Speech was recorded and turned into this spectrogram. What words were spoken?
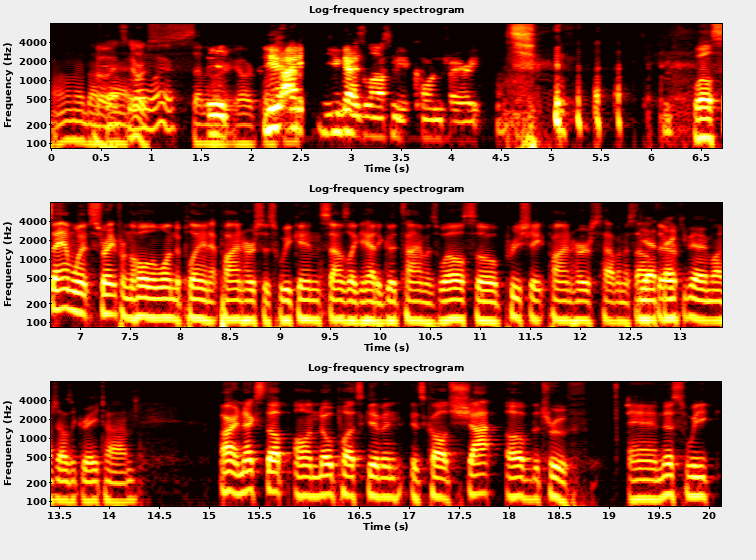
I don't know about oh, that. there a long way. was seven hundred yard. You, I, you guys lost me at Corn Ferry. Well, Sam went straight from the hole in one to playing at Pinehurst this weekend. Sounds like he had a good time as well. So appreciate Pinehurst having us out yeah, there. thank you very much. That was a great time. All right, next up on No Putts Given, it's called Shot of the Truth. And this week,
